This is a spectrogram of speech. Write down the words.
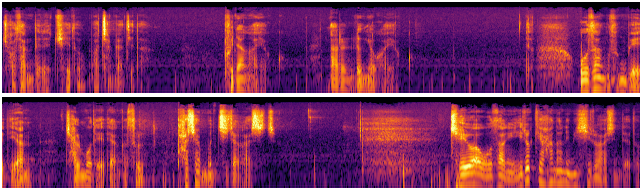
조상들의 죄도 마찬가지다. 분양하였고 나를 능욕하였고 우상 숭배에 대한 잘못에 대한 것을 다시 한번 지적하시죠. 죄와 우상이 이렇게 하나님이 싫어하신데도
